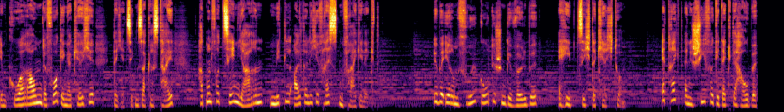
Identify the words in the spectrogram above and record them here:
Im Chorraum der Vorgängerkirche, der jetzigen Sakristei, hat man vor zehn Jahren mittelalterliche Fresken freigelegt. Über ihrem frühgotischen Gewölbe erhebt sich der Kirchturm. Er trägt eine schiefergedeckte Haube,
